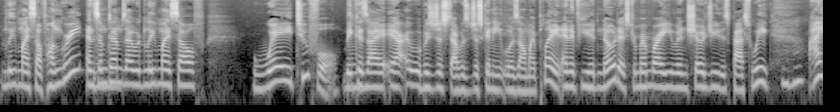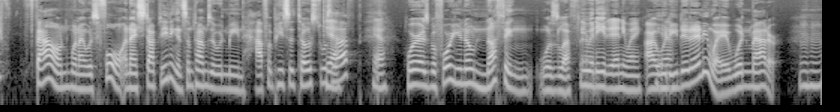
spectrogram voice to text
leave myself hungry, and sometimes I would leave myself way too full because mm-hmm. I, I it was just I was just gonna eat what was on my plate. And if you had noticed, remember I even showed you this past week, mm-hmm. I found when I was full and I stopped eating, and sometimes it would mean half a piece of toast was yeah left. yeah Whereas before, you know, nothing was left. There. you would eat it anyway I would eat it anyway. It wouldn't matter. Mm-hmm.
